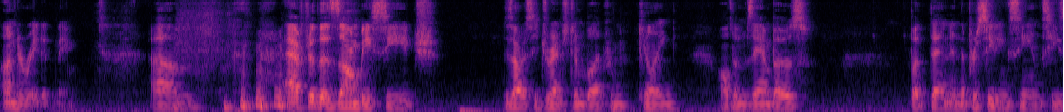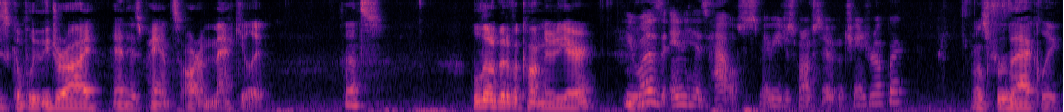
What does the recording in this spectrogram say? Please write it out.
underrated name. Um, after the zombie siege, he's obviously drenched in blood from killing all them Zambos. But then in the preceding scenes, he's completely dry and his pants are immaculate. That's a little bit of a continuity error. He was in his house. Maybe he just went upstairs and changed real quick. That's true. Exactly.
